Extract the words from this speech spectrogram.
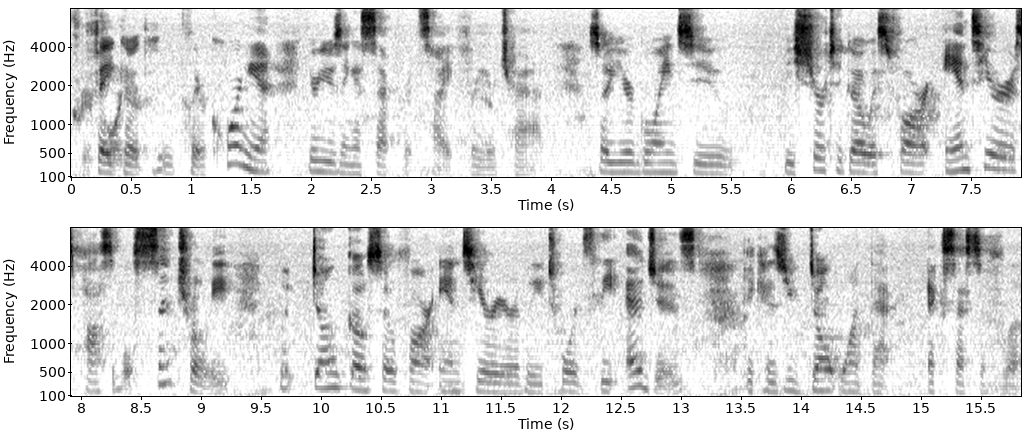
Clear phaco cornea. clear cornea, you're using a separate site for your trab. So you're going to be sure to go as far anterior as possible centrally, but don't go so far anteriorly towards the edges because you don't want that excessive flow.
